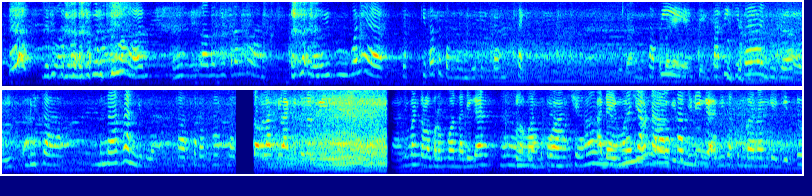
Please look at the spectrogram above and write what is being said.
Jadi Tuhan kalau bagi perempuan. Kalau bagi perempuan ya kita tetap membutuhkan seks. Bukan tapi sebagai kencing, ya. tapi kita juga bisa. bisa. menahan gitu loh hasrat hasrat kalau laki-laki itu lebih cuman kalau perempuan tadi kan Hmm, kalau perempuan emosional, ada emosional gitu jadi gitu. nggak bisa sembarang kayak gitu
